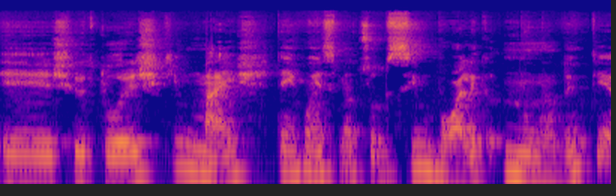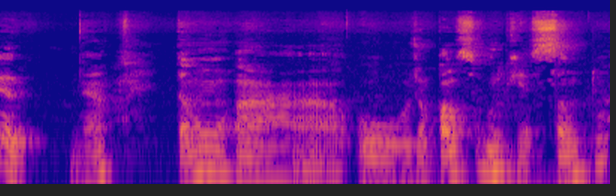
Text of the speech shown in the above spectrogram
eh, escritores que mais tem conhecimento sobre simbólica no mundo inteiro. Né? Então, a, o João Paulo II, que é santo,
